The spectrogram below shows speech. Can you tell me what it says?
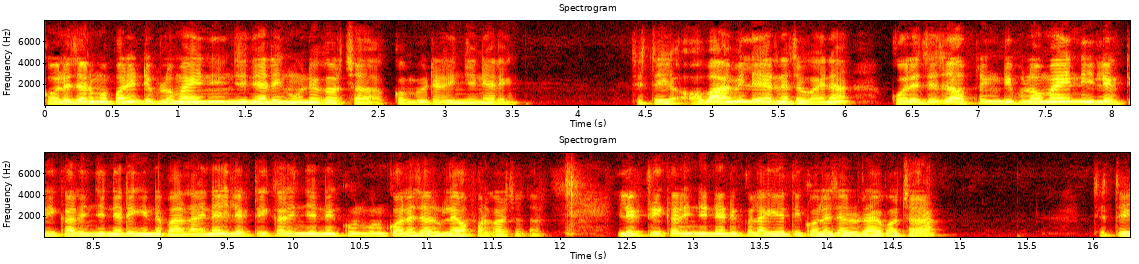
कलेजहरूमा पनि डिप्लोमा इन इन्जिनियरिङ हुने गर्छ कम्प्युटर इन्जिनियरिङ। त्यस्तै अब हामीले हेर्नेछौँ होइन colleges offering diploma in electrical engineering in Nepal होइन। इलेक्ट्रिकल इन्जिनियरिङ कुन कुन कलेजहरूले अफर गर्छ त? इलेक्ट्रिकल इन्जिनियरिङको लागि यति कलेजहरू रहेको छ त्यस्तै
